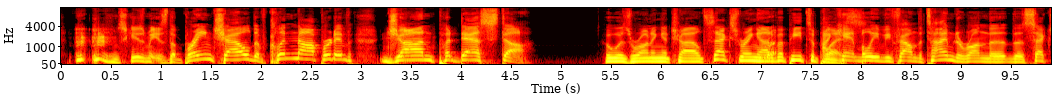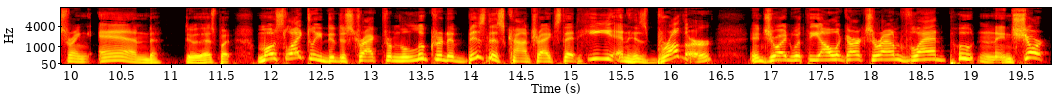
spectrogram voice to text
excuse me, is the brainchild of Clinton operative John Podesta. Who was running a child sex ring out of a pizza place? I can't believe he found the time to run the, the sex ring and do this, but most likely to distract from the lucrative business contracts that he and his brother enjoyed with the oligarchs around Vlad Putin. In short,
